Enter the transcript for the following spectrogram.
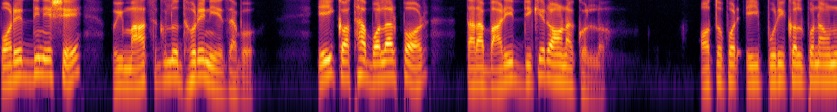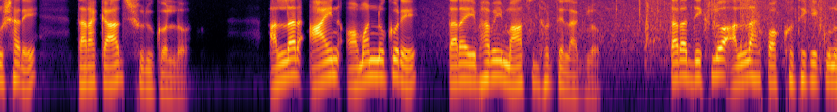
পরের দিন এসে ওই মাছগুলো ধরে নিয়ে যাব। এই কথা বলার পর তারা বাড়ির দিকে রওনা করল। অতপর এই পরিকল্পনা অনুসারে তারা কাজ শুরু করল। আল্লাহর আইন অমান্য করে তারা এভাবেই মাছ ধরতে লাগল। তারা দেখল আল্লাহর পক্ষ থেকে কোনো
